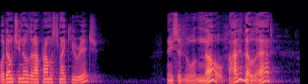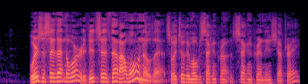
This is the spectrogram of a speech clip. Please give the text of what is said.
Well, don't you know that I promised to make you rich? And he said, Well, no, I didn't know that. Where does it say that in the Word? If it says that, I want to know that. So he took him over to 2 Corinthians chapter 8.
